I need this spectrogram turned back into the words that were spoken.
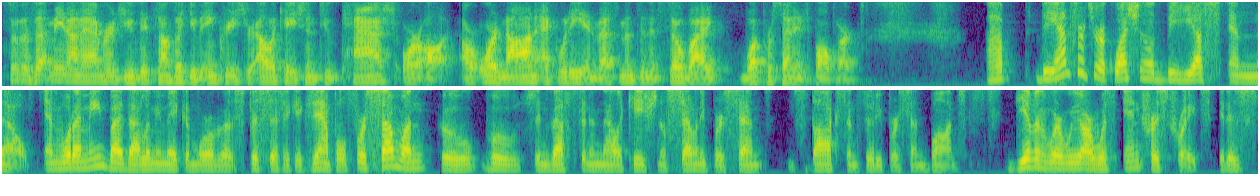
So does that mean on average you've it sounds like you've increased your allocation to cash or or, or non-equity investments? And if so by what percentage ballpark? Uh, the answer to your question would be yes and no. And what I mean by that, let me make a more of a specific example. For someone who who's invested in an allocation of 70% stocks and 30% bonds, given where we are with interest rates, it is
